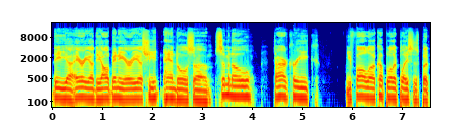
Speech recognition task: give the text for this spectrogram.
the uh, area, the Albany area. She handles uh, Seminole, Tired Creek, Eufaula, a couple other places. But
